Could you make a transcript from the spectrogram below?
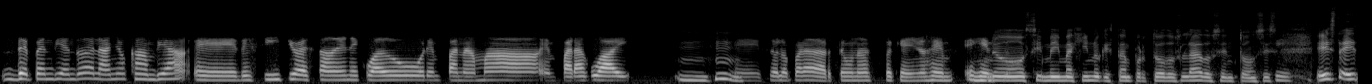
dependiendo del año cambia eh, de sitio. He estado en Ecuador, en Panamá, en Paraguay. Eh, solo para darte unos pequeños ejemplos. No, sí, me imagino que están por todos lados entonces. Este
